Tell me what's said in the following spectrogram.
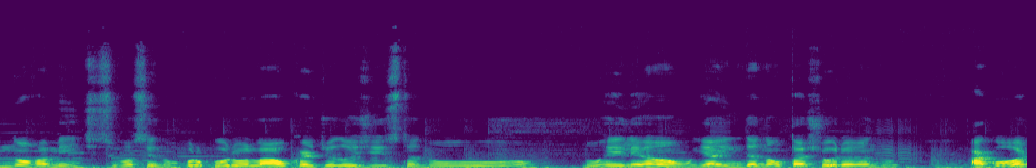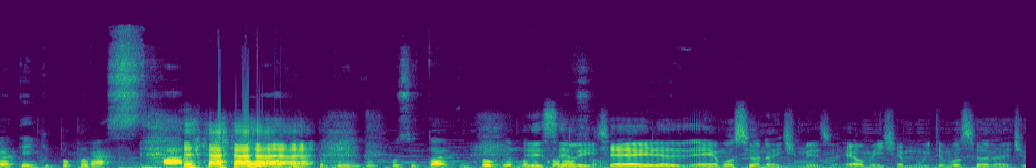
novamente, se você não procurou lá o cardiologista no, no Rei Leão e ainda não tá chorando, agora tem que procurar rápido, porque você tá com problema no Excelente, é, é, é emocionante mesmo. Realmente é muito emocionante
